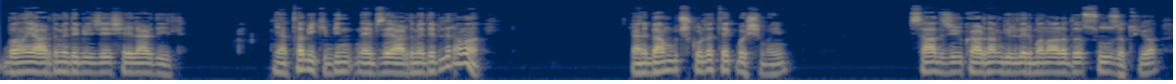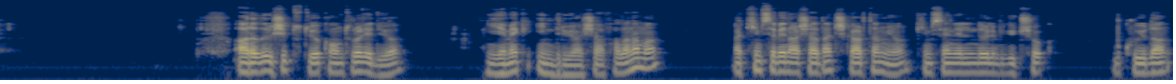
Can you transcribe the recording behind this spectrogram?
bana yardım edebileceği şeyler değil. Yani tabii ki bir nebze yardım edebilir ama yani ben bu çukurda tek başımayım. Sadece yukarıdan birileri bana arada su uzatıyor. Arada ışık tutuyor, kontrol ediyor. Yemek indiriyor aşağı falan ama ya kimse beni aşağıdan çıkartamıyor. Kimsenin elinde öyle bir güç yok. Bu kuyudan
